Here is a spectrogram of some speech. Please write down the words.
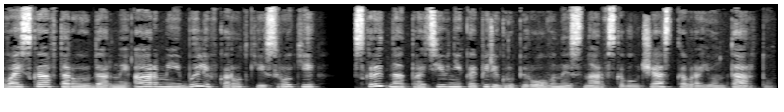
войска второй ударной армии были в короткие сроки скрытно от противника перегруппированы с Нарвского участка в район Тарту.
